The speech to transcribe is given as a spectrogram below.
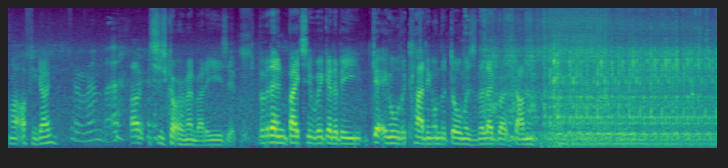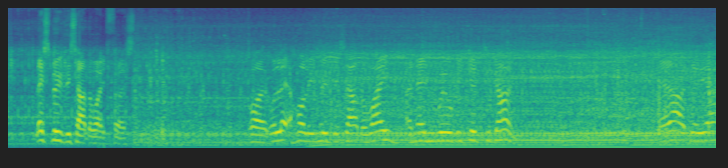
Right, off you go. To remember. Oh, she's got to remember how to use it. But then basically we're going to be getting all the cladding on the dormers and the lead work done. Let's move this out of the way first. Right, we'll let Holly move this out of the way and then we'll be good to go. Yeah, that'll do ya.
